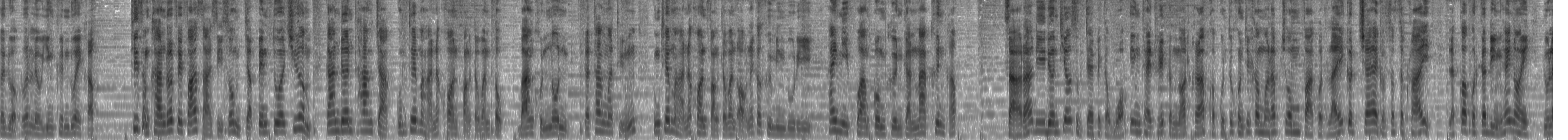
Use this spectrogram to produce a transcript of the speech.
สะดวกรวดเร็วยิ่งขึ้นด้วยครับ ที่สำคัญรถไฟฟ้าสายสีส้มจะเป็นตัวเชื่อม การเดินทางจากกรุงเทพมหานครฝั่งตะวันตก บางขุนนนท์กระทั่งมาถึงกรุงเทพมหานครฝั่งตะวันออกนั่นก็คือมินบุรี ให้มีความกลมกลืนกันมากขึ้นครับ สาระดีเดินเที่ยวสุขใจไปกับ Walking Thai Trip กับน็อตครับ ขอบคุณทุกคนที่เข้ามารับชม ฝากกดไลค์ กดแชร์ กด Subscribe แล้วก็กดกระดิ่งให้หน่อย ดูแล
